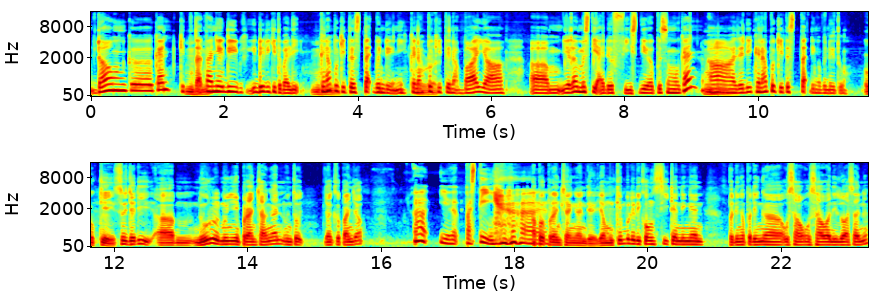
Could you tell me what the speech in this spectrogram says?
down ke, kan, kita mm-hmm. tak tanya diri, diri kita balik. Mm-hmm. Kenapa kita start benda ni? Kenapa Alright. kita nak bayar? Um, yalah, mesti ada fees dia apa semua kan? Mm-hmm. Ah, jadi kenapa kita start dengan benda tu? Okay, so jadi um, Nurul punya perancangan untuk jangka panjang? Ah, ya, pasti. Apa perancangan dia yang mungkin boleh dikongsikan dengan pendengar-pendengar usahawan-usahawan di luar sana?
